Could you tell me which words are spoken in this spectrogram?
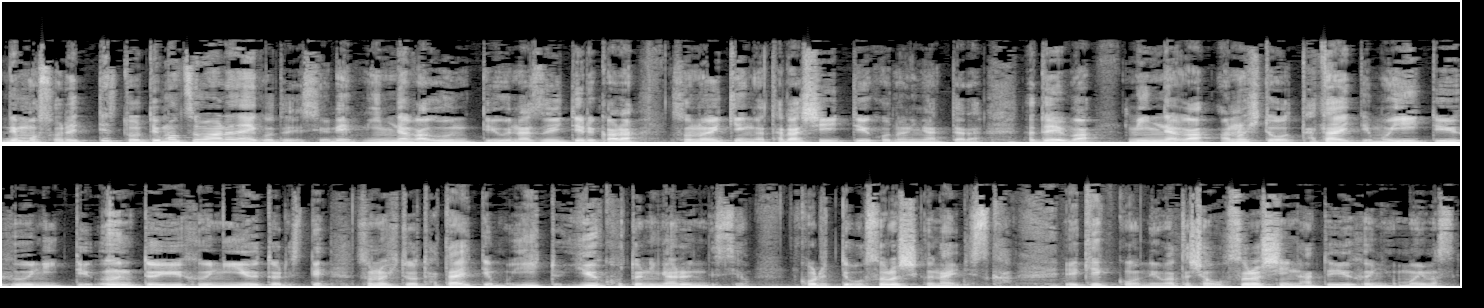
でも、それってとてもつまらないことですよね。みんながうんって頷いてるから、その意見が正しいっていうことになったら、例えば、みんながあの人を叩いてもいいという風に言って、うんという風に言うとですね、その人を叩いてもいいということになるんですよ。これって恐ろしくないですか？え、結構ね、私は恐ろしいなという風に思います。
